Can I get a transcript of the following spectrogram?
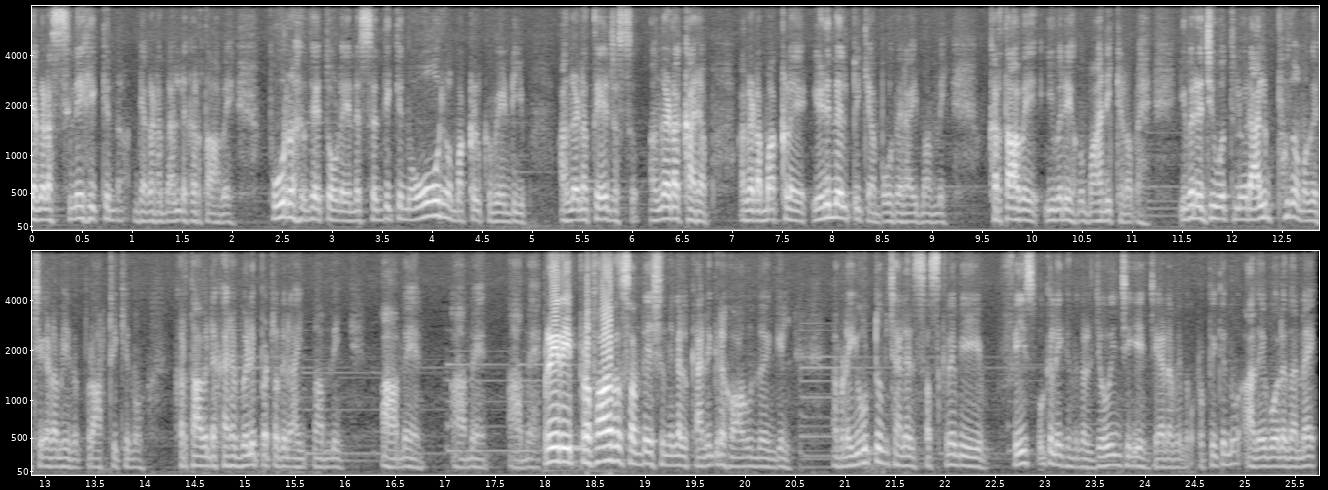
ഞങ്ങളെ സ്നേഹിക്കുന്ന ഞങ്ങളുടെ നല്ല കർത്താവെ പൂർണ ഹൃദയത്തോടെ എന്നെ ശ്രദ്ധിക്കുന്ന ഓരോ മക്കൾക്ക് വേണ്ടിയും അങ്ങയുടെ തേജസ് അങ്ങയുടെ കരം അങ്ങയുടെ മക്കളെ എഴുന്നേൽപ്പിക്കാൻ പോകുന്നതിനായി മമ്മി. കർത്താവെ ഇവരെ അങ്ങ് മാനിക്കണമേ. ഇവരുടെ ജീവിതത്തിൽ ഒരു അത്ഭുതം അങ്ങ് ചെയ്യണമേ എന്ന് പ്രാർത്ഥിക്കുന്നു. കർത്താവിന്റെ കരം വെളിപ്പെട്ടതിനായി നന്ദി ആമേൻ. ആമേൻ ആമേൻ. പ്രിയർ ഈ പ്രഭാത സന്ദേശം നിങ്ങൾക്ക് അനുഗ്രഹമാകുന്നുവെങ്കിൽ നമ്മുടെ യൂട്യൂബ് ചാനൽ സബ്സ്ക്രൈബ് ചെയ്യുകയും ഫേസ്ബുക്കിലേക്ക് നിങ്ങൾ ജോയിൻ ചെയ്യുകയും ചെയ്യണമെന്ന് ഉറപ്പിക്കുന്നു. അതേപോലെ തന്നെ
